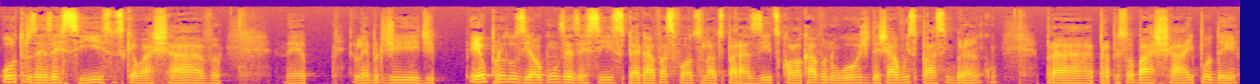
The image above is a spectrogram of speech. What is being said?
outros exercícios que eu achava. Né? Eu lembro de, de eu produzir alguns exercícios, pegava as fotos lá dos parasitas, colocava no Word, deixava um espaço em branco para a pessoa baixar e poder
